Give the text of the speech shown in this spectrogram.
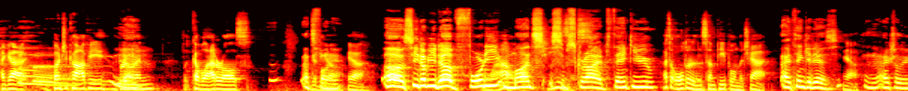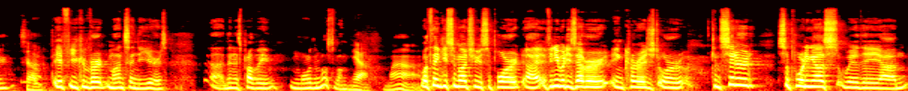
I got a bunch of coffee brewing, a couple Adderalls. That's funny. Yeah, Oh, CW Dub, 40 Wow, months Jesus. subscribed. Thank you. that's older than some people in the chat. I think it is. Yeah, Actually, so if you convert months into years, uh, then it's probably more than most of them. yeah, wow. Well, thank you so much for your support. Uh, if anybody's ever encouraged or considered supporting us with a, um,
